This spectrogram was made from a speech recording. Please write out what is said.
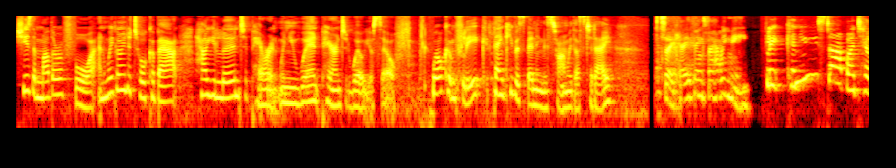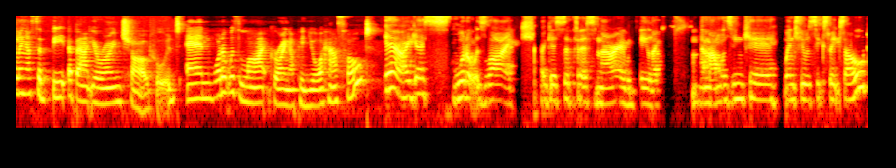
She's a mother of four, and we're going to talk about how you learn to parent when you weren't parented well yourself. Welcome, Flick. Thank you for spending this time with us today. It's okay. Thanks for having me. Flick, can you start by telling us a bit about your own childhood and what it was like growing up in your household? Yeah, I guess what it was like. I guess the first scenario would be like my mum was in care when she was six weeks old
